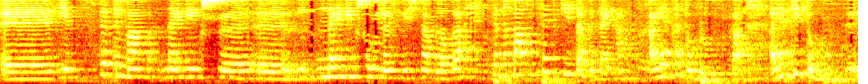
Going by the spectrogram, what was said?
E, więc wtedy mam e, największą ilość wejść na bloga. Wtedy mam setki zapytań, a, a jaka to bluzka, a jakie to buty,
